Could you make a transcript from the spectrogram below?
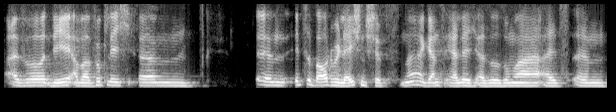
also, nee, aber wirklich, ähm, ähm, it's about relationships, ne? ganz ehrlich. Also so mal als ähm,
